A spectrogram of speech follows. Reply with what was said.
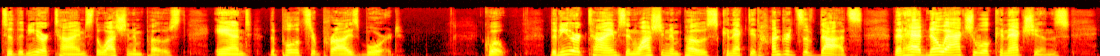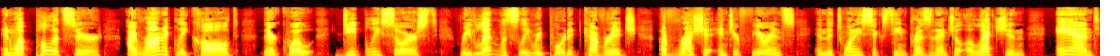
to the New York Times, the Washington Post, and the Pulitzer Prize Board. Quote The New York Times and Washington Post connected hundreds of dots that had no actual connections in what Pulitzer ironically called their quote, deeply sourced, relentlessly reported coverage of Russia interference in the 2016 presidential election and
